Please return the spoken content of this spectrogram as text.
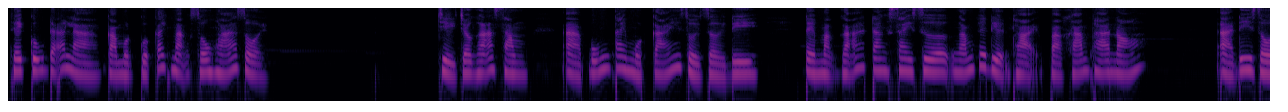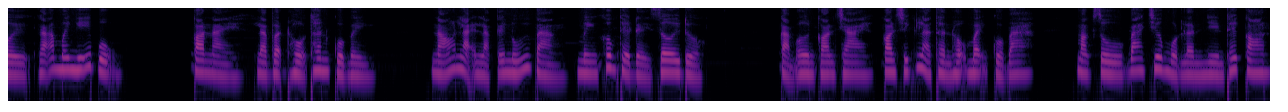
Thế cũng đã là cả một cuộc cách mạng số hóa rồi. Chỉ cho gã xong, ả búng tay một cái rồi rời đi. Để mặc gã đang say sưa ngắm cái điện thoại và khám phá nó. Ả đi rồi gã mới nghĩ bụng. Con này là vật hộ thân của mình. Nó lại là cái núi vàng mình không thể để rơi được. Cảm ơn con trai, con chính là thần hộ mệnh của ba. Mặc dù ba chưa một lần nhìn thấy con,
